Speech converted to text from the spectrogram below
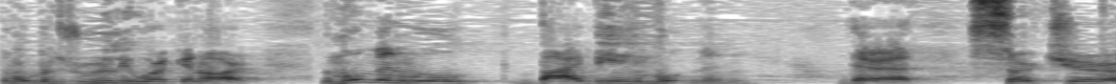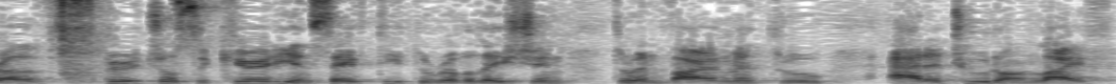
The mu'min's really working hard. The mu'min will, by being mu'min, they're a searcher of spiritual security and safety through revelation, through environment, through attitude on life.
